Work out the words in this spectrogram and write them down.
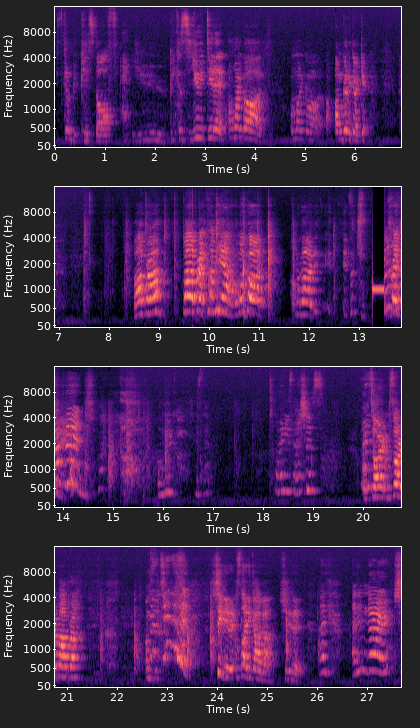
He's gonna be pissed off at you because you did it. Oh my god. Oh my god. I'm gonna go get. Barbara! Barbara, come here! Oh my god! Oh my god! It, it, it's a tr- What tragedy. happened? Oh my god! Is that Tiny's ashes? I'm sorry. I'm sorry, Barbara. I'm, You did it! she did it. It was Lady Gaga. She did it. I, I didn't know. She,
